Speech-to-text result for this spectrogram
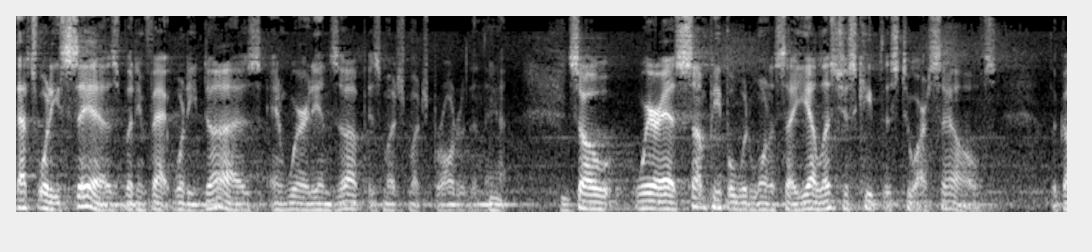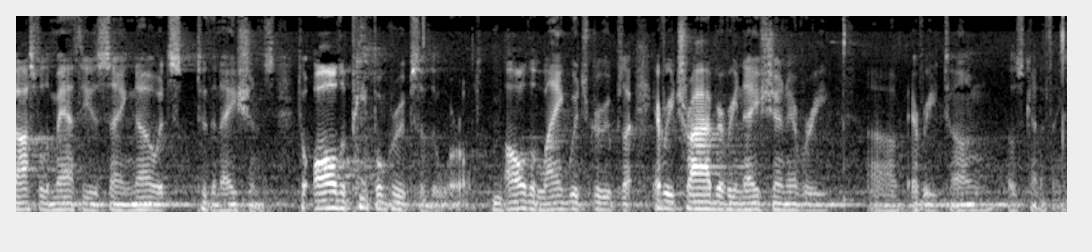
that's what he says, but in fact, what he does and where it ends up is much, much broader than that. Mm-hmm. So, whereas some people would want to say, yeah, let's just keep this to ourselves, the Gospel of Matthew is saying, no, it's to the nations, to all the people groups of the world, all the language groups, every tribe, every nation, every uh, every tongue, those kind of things.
